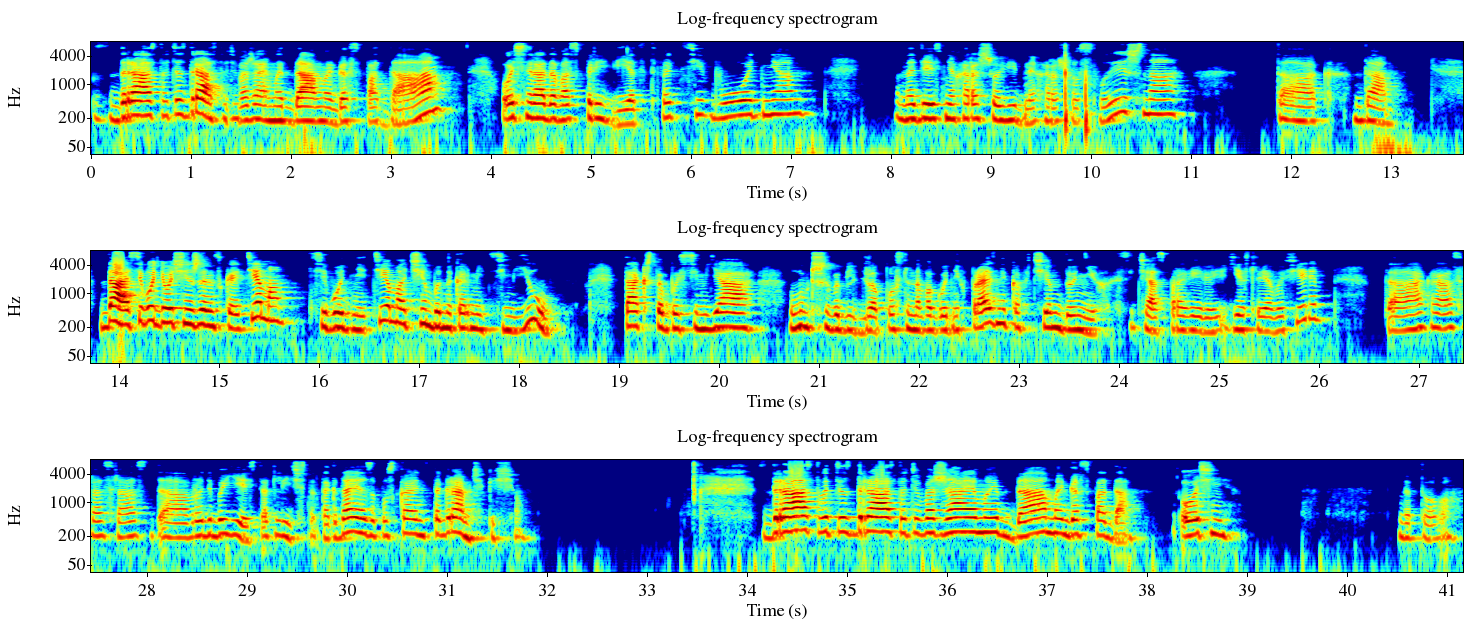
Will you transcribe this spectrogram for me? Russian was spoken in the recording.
Здравствуйте, здравствуйте, уважаемые дамы и господа. Очень рада вас приветствовать сегодня. Надеюсь, меня хорошо видно и хорошо слышно. Так, да. Да, сегодня очень женская тема. Сегодня тема, чем бы накормить семью, так, чтобы семья лучше выглядела после новогодних праздников, чем до них. Сейчас проверю, если я в эфире. Так, раз, раз, раз. Да, вроде бы есть. Отлично. Тогда я запускаю инстаграмчик еще. Здравствуйте, здравствуйте, уважаемые дамы и господа. Очень готово.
